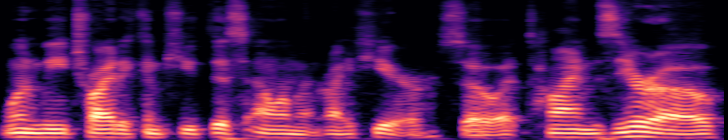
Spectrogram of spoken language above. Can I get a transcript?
when we try to compute this element right here. So at time zero,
